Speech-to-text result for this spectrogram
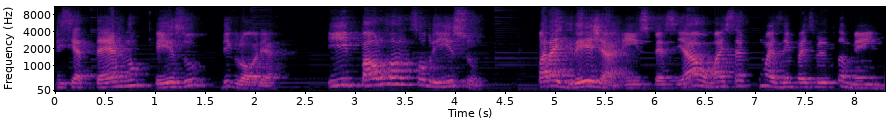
esse eterno peso de glória. E Paulo fala sobre isso para a igreja em especial, mas serve como exemplo para esse período também.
